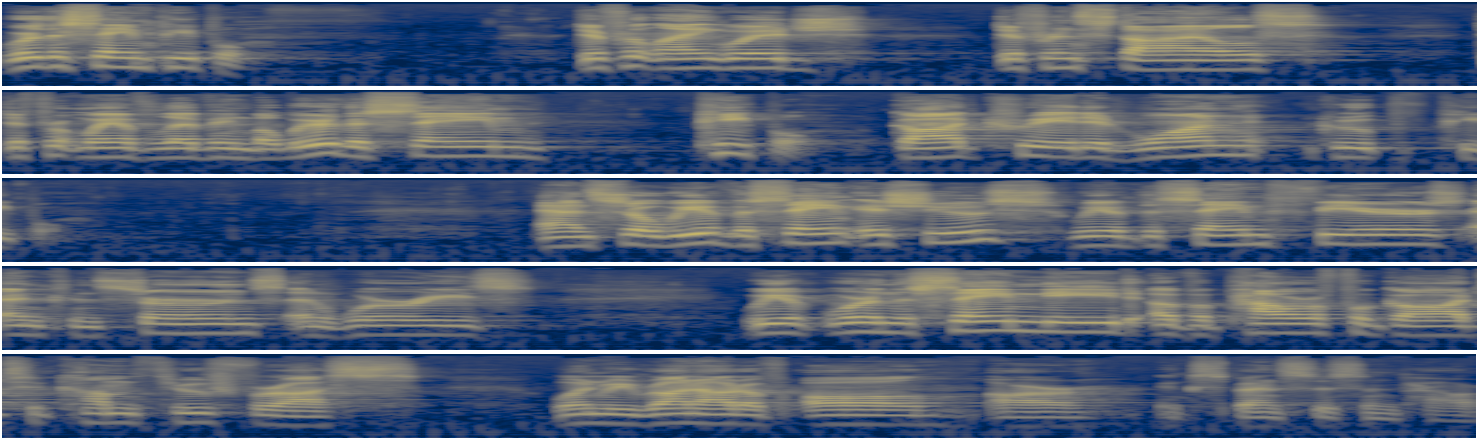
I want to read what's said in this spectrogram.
We're the same people. Different language, different styles, different way of living, but we're the same people. God created one group of people. And so we have the same issues, we have the same fears and concerns and worries we are in the same need of a powerful God to come through for us when we run out of all our expenses and power.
